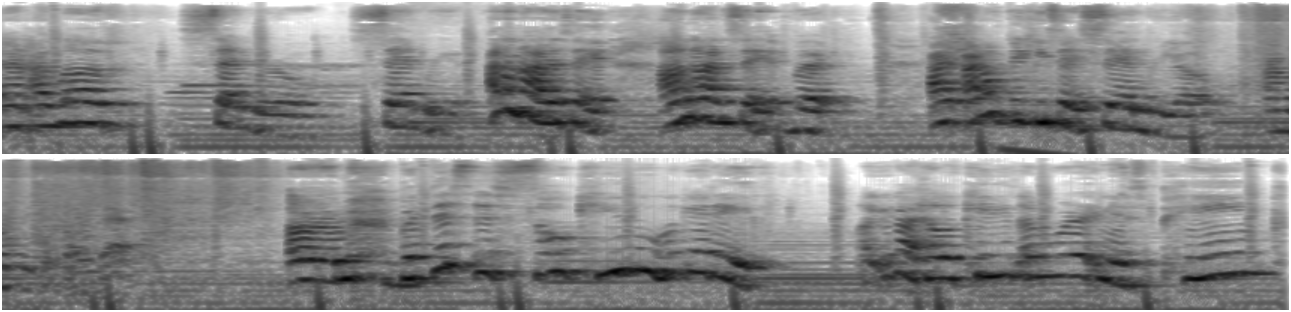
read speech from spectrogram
And I love Sanrio. Sanrio. I don't know how to say it. I don't know how to say it, but I, I don't think he says Sanrio. I don't think it's like that. Um, but this is so cute. Look at it. Like it got Hello Kitties everywhere and it's pink.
